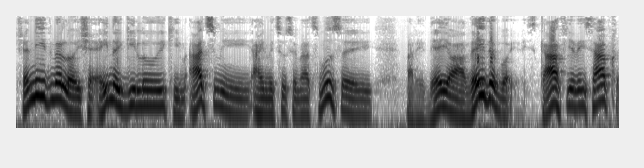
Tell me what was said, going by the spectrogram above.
שנדמה לו שאינו גילוי, כי אם עצמי, אין מצוסי מעצמוסי, ועל ידי אוהבי דבוי, איסקפיה ואיסהפכי,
